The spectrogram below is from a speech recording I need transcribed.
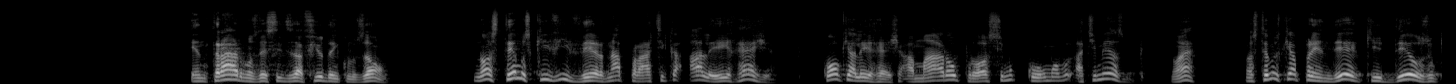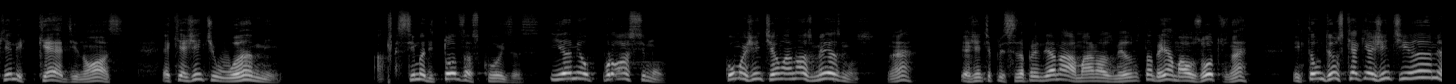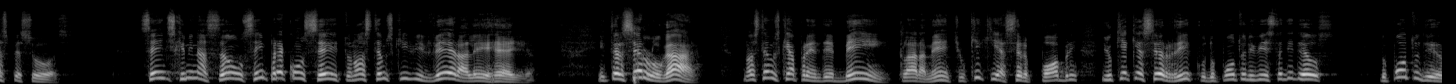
entrarmos nesse desafio da inclusão, nós temos que viver na prática a lei régia. Qual que é a lei régia? Amar ao próximo como a ti mesmo, não é? Nós temos que aprender que Deus, o que Ele quer de nós, é que a gente o ame acima de todas as coisas e ame ao próximo como a gente ama a nós mesmos, né? E a gente precisa aprender a amar nós mesmos também, amar os outros, né? Então Deus quer que a gente ame as pessoas, sem discriminação, sem preconceito. Nós temos que viver a lei régia. Em terceiro lugar, nós temos que aprender bem claramente o que é ser pobre e o que é ser rico do ponto de vista de Deus. Do ponto de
